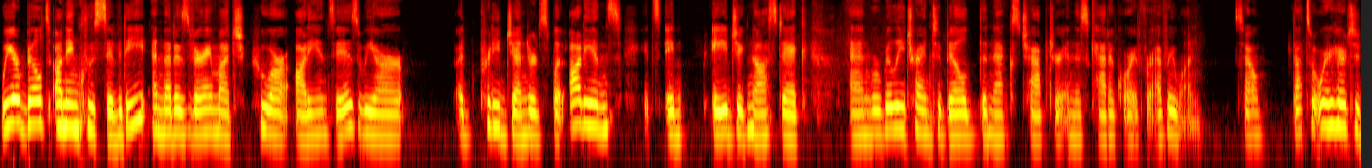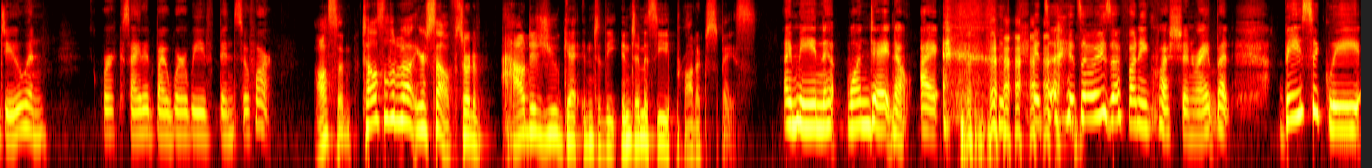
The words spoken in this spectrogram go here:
we are built on inclusivity, and that is very much who our audience is. We are a pretty gendered split audience, it's age agnostic, and we're really trying to build the next chapter in this category for everyone. So that's what we're here to do, and we're excited by where we've been so far. Awesome. Tell us a little about yourself. Sort of how did you get into the intimacy product space? I mean, one day, no, I, it's, it's always a funny question, right? But basically,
